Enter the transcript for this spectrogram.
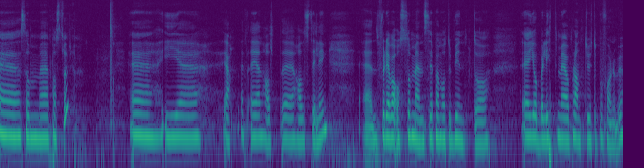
eh, som eh, pastor. I, ja, en halv, halv stilling. for det var også mens jeg på en måte begynte å jobbe litt med å plante ute på Fornebu.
